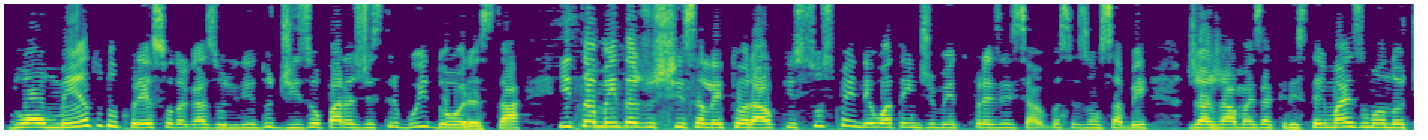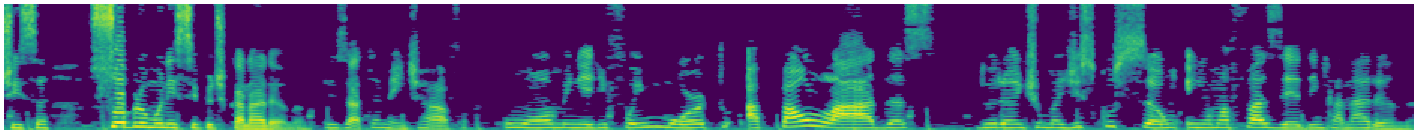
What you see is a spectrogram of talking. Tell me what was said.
do aumento do preço da gasolina e do diesel para as distribuidoras, tá? E também da Justiça Eleitoral, que suspendeu o atendimento presencial, e vocês vão saber já já, mas a Cris tem mais uma notícia sobre o município de Canarana. Exatamente, Rafa. Um homem, ele foi morto a pauladas durante uma discussão em uma fazenda em Canarana.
